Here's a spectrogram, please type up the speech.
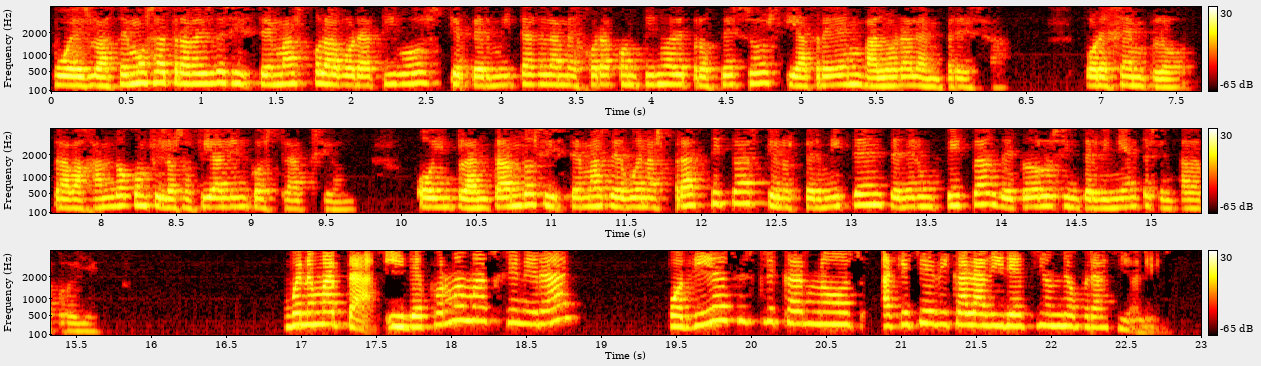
Pues lo hacemos a través de sistemas colaborativos que permitan la mejora continua de procesos y agreguen valor a la empresa. Por ejemplo, trabajando con filosofía Lean Construction o implantando sistemas de buenas prácticas que nos permiten tener un feedback de todos los intervinientes en cada proyecto. Bueno, Marta, y de forma más general, ¿podrías explicarnos a qué se dedica la dirección de operaciones?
